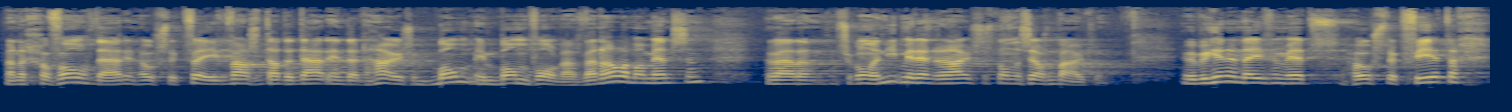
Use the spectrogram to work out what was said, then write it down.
Maar het gevolg daar in hoofdstuk 2 was dat het daar in dat huis bom in bom vol was. Er waren allemaal mensen, waren, ze konden niet meer in het huis, ze stonden zelfs buiten. We beginnen even met hoofdstuk 40,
